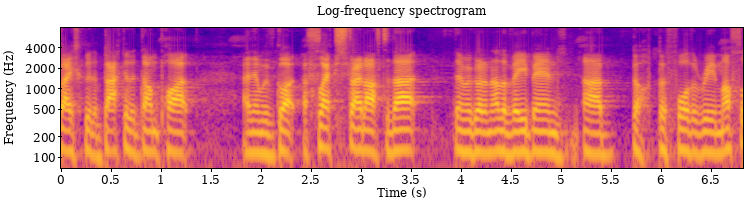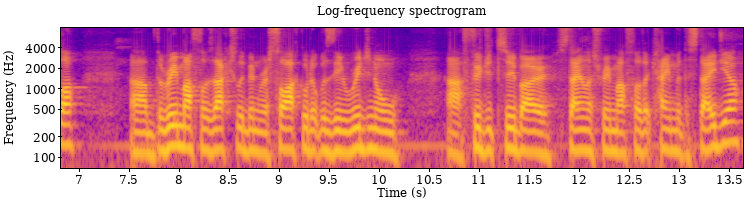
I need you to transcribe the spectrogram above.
basically the back of the dump pipe, and then we've got a flex straight after that. Then we've got another V-band uh, before the rear muffler. Um, the rear muffler has actually been recycled. It was the original uh, Fujitsubo stainless rear muffler that came with the Stagea.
